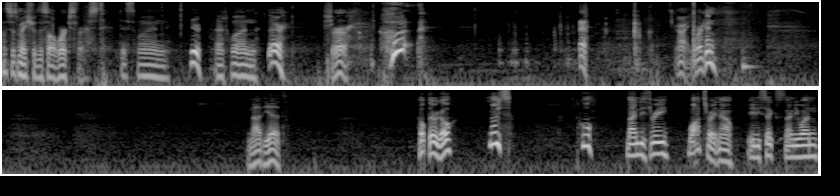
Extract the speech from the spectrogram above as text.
let's just make sure this all works first. This one here, that one there. Sure. All right, you working? Not yet. Oh, there we go. Nice. Cool. 93 watts right now. 86, 91.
